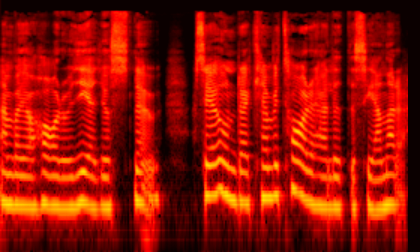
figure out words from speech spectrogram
än vad jag har att ge just nu. Så jag undrar, kan vi ta det här lite senare?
